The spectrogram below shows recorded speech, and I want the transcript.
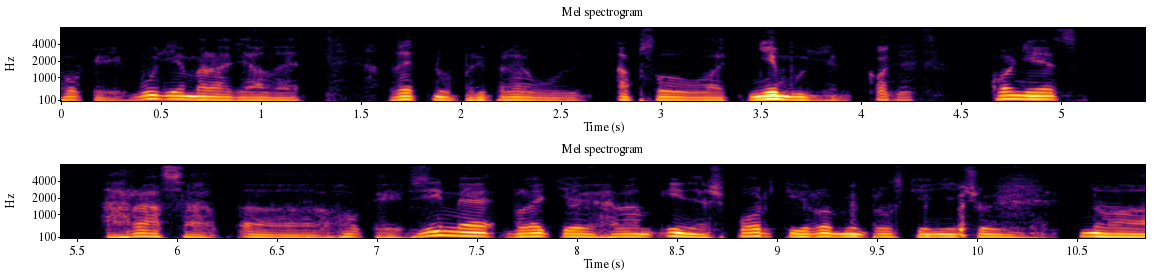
hokej budem hrať, ale letnú prípravu absolvovať nebudem. Konec. Koniec hrá sa uh, hokej v zime, v lete hrám iné športy, robím proste niečo iné. No a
